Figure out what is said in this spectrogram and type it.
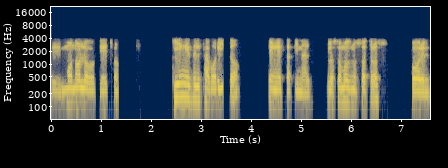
eh, monólogo que he hecho, ¿quién es el favorito en esta final? ¿Lo somos nosotros por el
